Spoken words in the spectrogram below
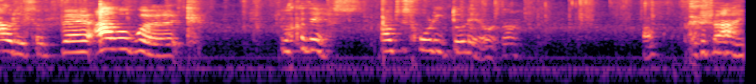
I'll do some. But will work. Look at this. I've just already done it like that. Try.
